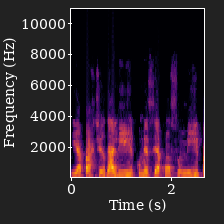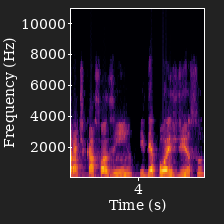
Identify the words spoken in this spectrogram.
E a partir dali comecei a consumir, praticar sozinho. E depois disso,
